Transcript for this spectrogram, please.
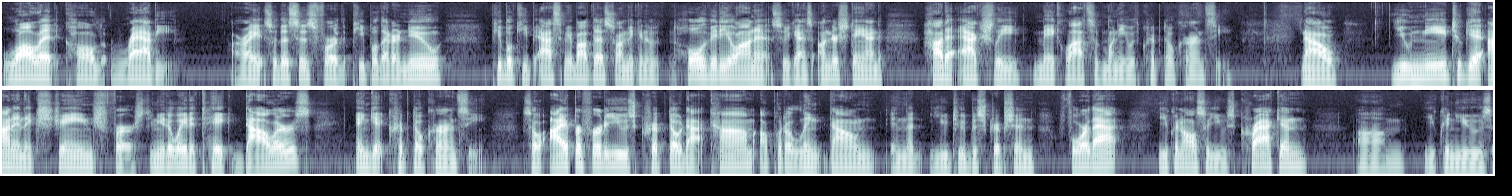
wallet called Rabby. All right, so this is for the people that are new. People keep asking me about this, so I'm making a whole video on it so you guys understand how to actually make lots of money with cryptocurrency. Now, you need to get on an exchange first. You need a way to take dollars and get cryptocurrency. So I prefer to use crypto.com. I'll put a link down in the YouTube description for that. You can also use Kraken. Um, you can use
